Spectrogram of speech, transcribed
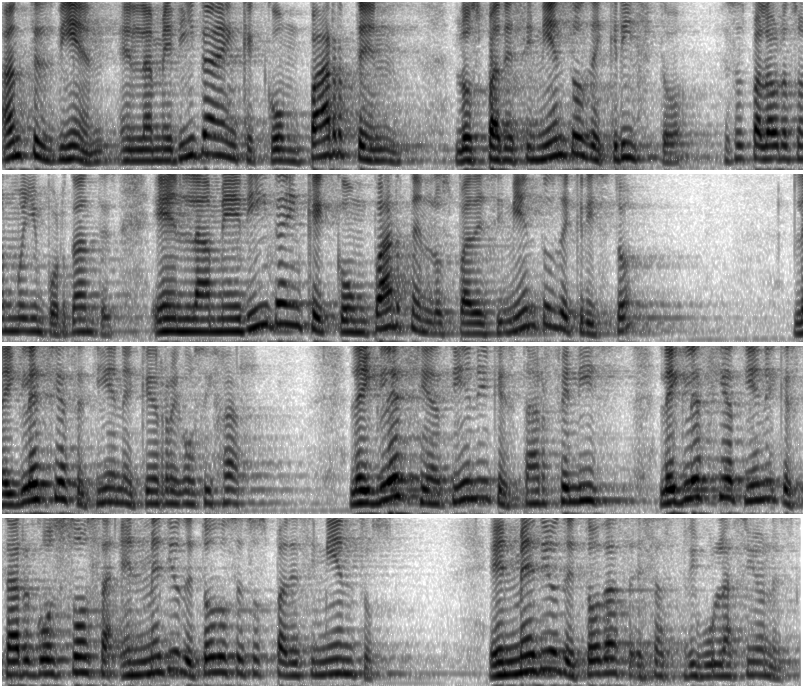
antes bien, en la medida en que comparten los padecimientos de Cristo, esas palabras son muy importantes, en la medida en que comparten los padecimientos de Cristo, la iglesia se tiene que regocijar. La iglesia tiene que estar feliz. La iglesia tiene que estar gozosa en medio de todos esos padecimientos, en medio de todas esas tribulaciones,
